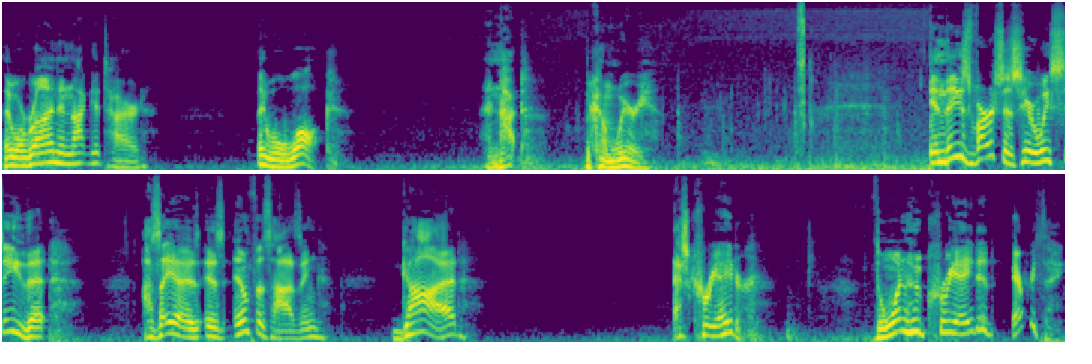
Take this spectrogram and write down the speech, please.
They will run and not get tired. They will walk and not become weary. In these verses here, we see that Isaiah is, is emphasizing God as creator the one who created everything.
